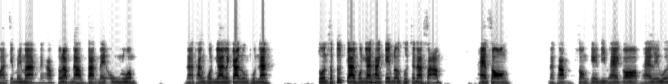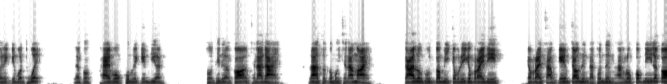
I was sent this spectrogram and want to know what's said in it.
บาดเจ็บไม่มากนะครับสำหรับดาวตัดในองค์รวมนะทั้งผลงานและการลงทุนนะ ส่วนสตุตการ์ผลงานทางเกมลงทุนชนะสามแพ้สองนะครับสองเกมที่แพ้ก็แพ้เลเวอร์ในเกมบอลถ้วย แล้วก็แพ้โมคุ้มในเกมเยือน ส่วนที่เหลือก็ชนะได้ ล่าสุดก็เพิ่งชนะมาการลงทุนก็มีกำไรกำไรดีกำไรสามเกมเจ้าหนึ่งขาดทุนหนึ่งหางล้มกบนี่แล้วก็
